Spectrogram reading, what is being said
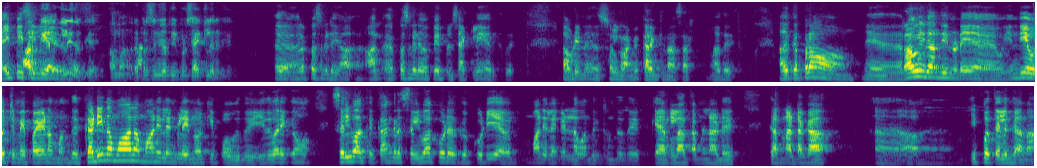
ஆர்டிஆர்லயும் இருக்கு. ஆமா. ரெப்ரசன்டேட்டிவ் பீப்புள்ஸ் ஆக்ட்ல இருக்கு. ரெப்ரசன்டேட்டிவ் ரெப்ரசன்டேட்டிவ் பீப்புள்ஸ் ஆக்ட்லயும் இருக்குது. அப்படின்னு சொல்றாங்க. கரெக்ட் தான் சார் அது. அதுக்கப்புறம் ராகுல் காந்தியினுடைய இந்திய ஒற்றுமை பயணம் வந்து கடினமான மாநிலங்களை நோக்கி போகுது. இது வரைக்கும் செல்வாக்கு காங்கிரஸ் செல்வாக்கோட இருக்கக்கூடிய மாநிலங்கள்ல வந்துகிட்டு இருந்தது. கேரளா தமிழ்நாடு கர்நாடகா இப்போ தெலுங்கானா.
